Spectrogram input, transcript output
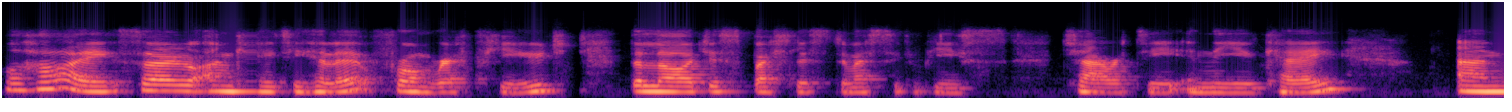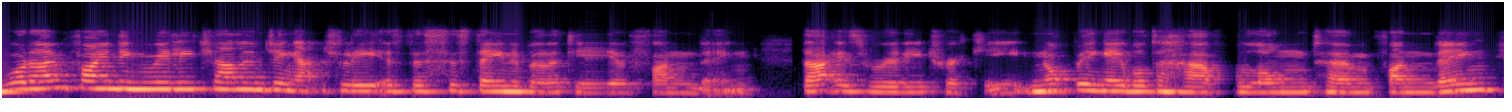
Well, hi. So I'm Katie Hillett from Refuge, the largest specialist domestic abuse charity in the UK. And what I'm finding really challenging actually is the sustainability of funding. That is really tricky. Not being able to have long term funding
